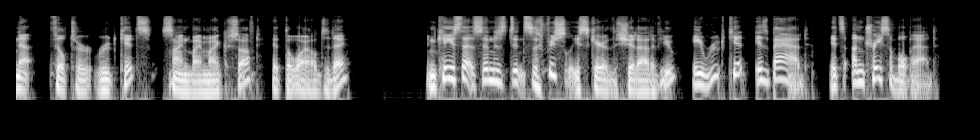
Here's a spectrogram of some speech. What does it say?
NetFilter rootkits signed by Microsoft hit the wild today. In case that sentence didn't sufficiently scare the shit out of you, a rootkit is bad. It's untraceable bad.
